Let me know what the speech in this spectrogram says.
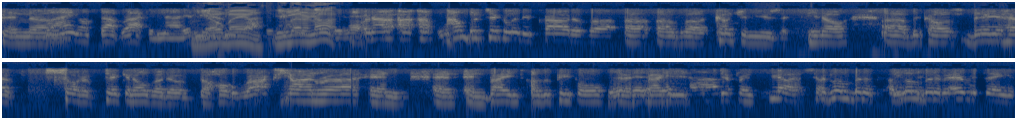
than. Uh, Well, I ain't gonna stop rocking now. It's No, gonna ma'am. rocking. You better not. but I, I, I- I'm particularly proud of uh, uh, of uh, country music, you know, uh, because they have sort of taken over the, the whole rock genre and and inviting other people that value different yeah it's a little bit of a little bit of everything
